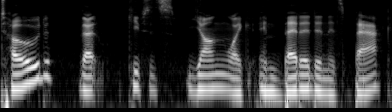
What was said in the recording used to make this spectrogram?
toad that keeps its young like embedded in its back.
